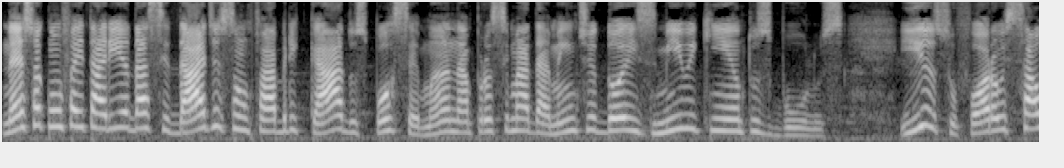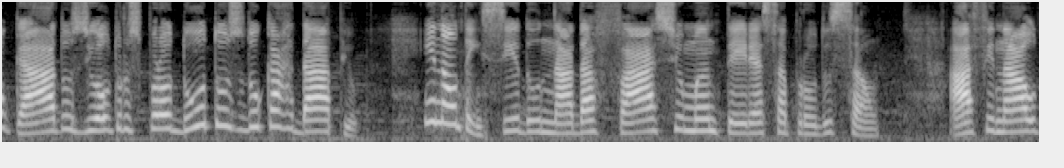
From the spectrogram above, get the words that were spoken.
Nesta confeitaria da cidade são fabricados por semana aproximadamente 2.500 bolos. Isso fora os salgados e outros produtos do cardápio. E não tem sido nada fácil manter essa produção. Afinal,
